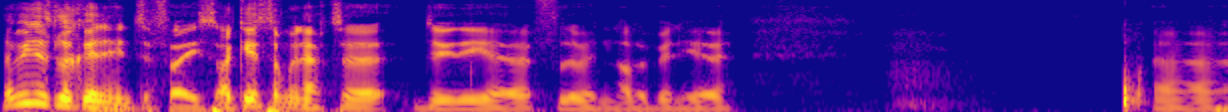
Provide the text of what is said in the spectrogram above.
Let me just look at an interface. I guess I'm gonna have to do the uh, fluid another video. Uh,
